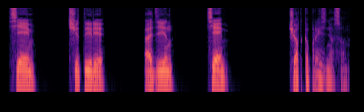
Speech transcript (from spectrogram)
семь, четыре, один, семь», — четко произнес он.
